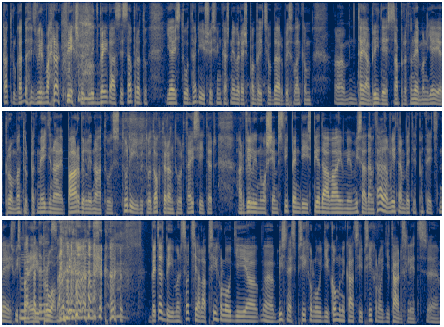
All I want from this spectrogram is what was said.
katru gadu aizvien vairāk priekšmeti, līdz beigās es sapratu, ja es to darīšu, es vienkārši nevarēšu pabeigt savu darbu. Es laikam um, tajā brīdī es sapratu, ne, man jāiet prom, man tur pat mēģināja pārvilināt uz turību, to doktorantūru taisīt ar, ar vilinošiem stipendijas piedāvājumiem, visādām tādām lietām, bet es pateicu, nē, es vispār eju prom. Bet tas bija man sociālā psiholoģija, biznesa psiholoģija, komunikācija, psiholoģija, tādas lietas eh,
